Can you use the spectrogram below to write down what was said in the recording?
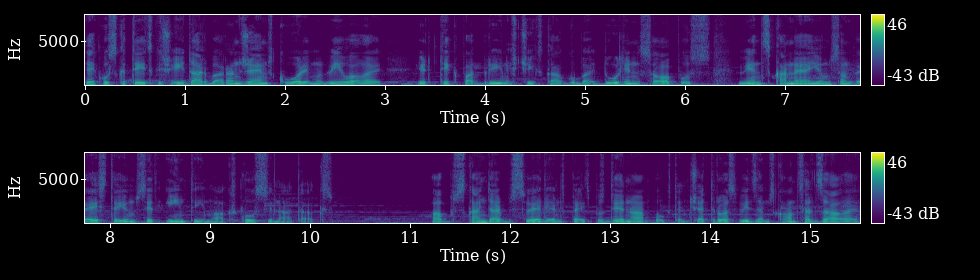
Tiek uzskatīts, ka šī darba aranžējums korim un violai ir tikpat brīnišķīgs kā gubai duļinas opus, viens skanējums un vēstījums ir intīmāks, klusinātāks. Abus skaņdarbus svētdienas pēcpusdienā, pulksten 4. vidzemes koncertzālē,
